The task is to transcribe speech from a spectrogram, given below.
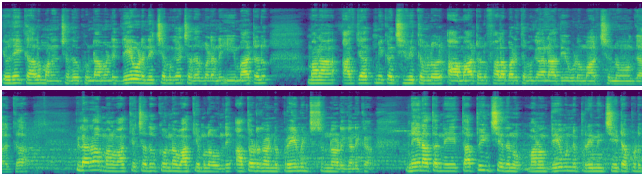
ఇదే ఉదయకాలం మనం చదువుకున్నామండి. దేవుడు నిత్యముగా చదవబడని ఈ మాటలు మన ఆధ్యాత్మిక జీవితంలో ఆ మాటలు ఫలభరితముగా నా దేవుడు మార్చును గాక. పిల్లరా మన వాక్య చదువుకున్న వాక్యంలో ఉంది అతడు నన్ను ప్రేమించుతున్నాడు గనుక నేను అతన్ని తప్పించేదను. మనం దేవుణ్ణి ప్రేమించేటప్పుడు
